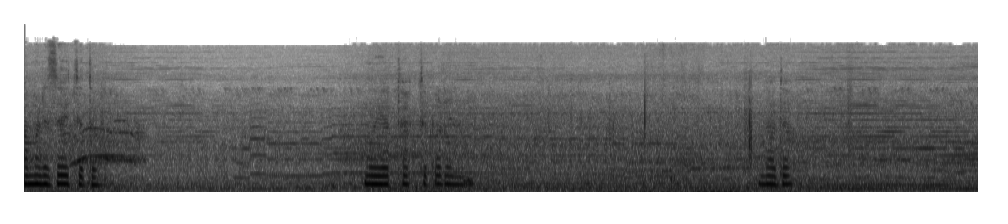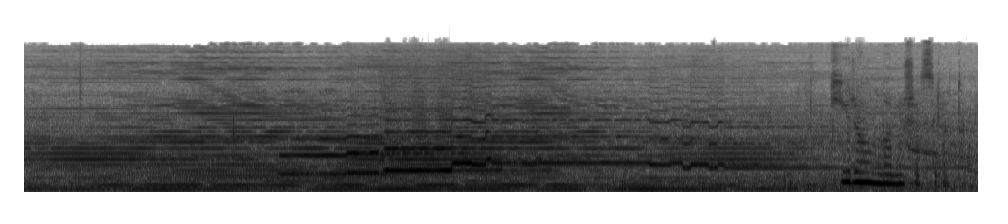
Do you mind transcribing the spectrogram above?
আমারে যাইতে দাও। মুই আর থাকতে পারুম না। দাদা। কিরম মানুষ আছিল তুমি?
